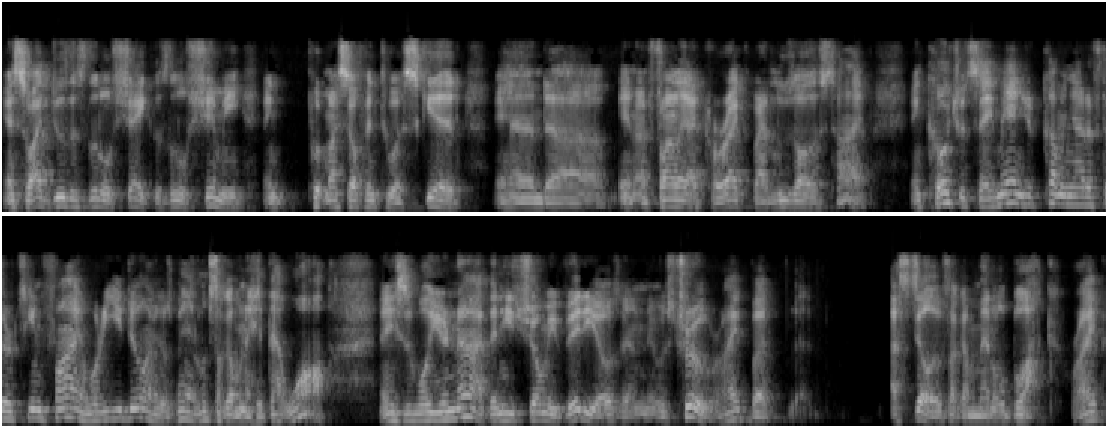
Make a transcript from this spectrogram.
And so I do this little shake, this little shimmy, and put myself into a skid. And, uh, you know, finally I correct, but I'd lose all this time. And coach would say, Man, you're coming out of 13 fine. What are you doing? He goes, Man, it looks like I'm going to hit that wall. And he says, Well, you're not. Then he'd show me videos, and it was true, right? But I still, it was like a mental block, right?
